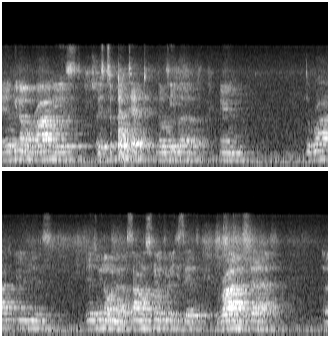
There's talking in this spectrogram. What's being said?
And we know the rod is, is to protect those he loves. And the rod and is, as we know in uh, Psalms 23, he says, the staff. Uh,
